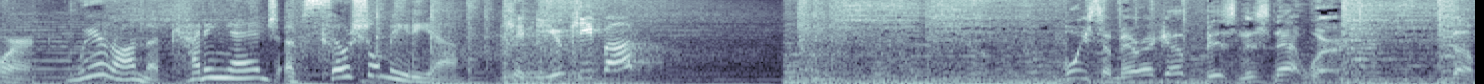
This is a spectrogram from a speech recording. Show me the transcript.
We're on the cutting edge of social media. Can you keep up? Voice America Business Network, the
